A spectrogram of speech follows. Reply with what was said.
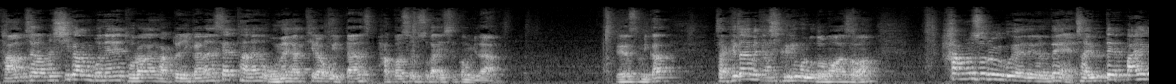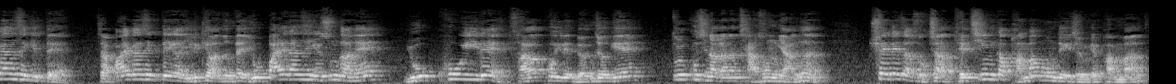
다음처럼 시간분에 돌아간 각도니까는 세타는 오메가 t라고 일단 바꿔 쓸 수가 있을 겁니다. 되셨습니까? 자, 그 다음에 다시 그림으로 넘어와서 함수를 구해야 되는데 자, 이때 빨간색일 때 자, 빨간색 때가 이렇게 왔는데 요 빨간색의 순간에 요 코일의 사각 코일의 면적에 뚫고 지나가는 자속량은 최대 자속. 자, 대칭이니까 반만 보면 되겠죠. 이게 반만.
